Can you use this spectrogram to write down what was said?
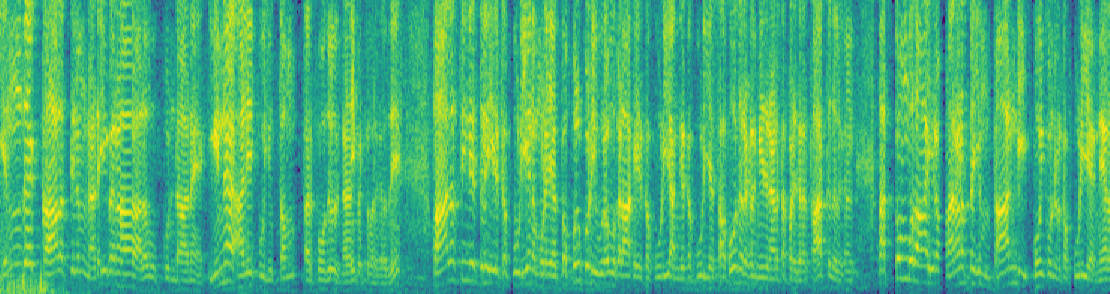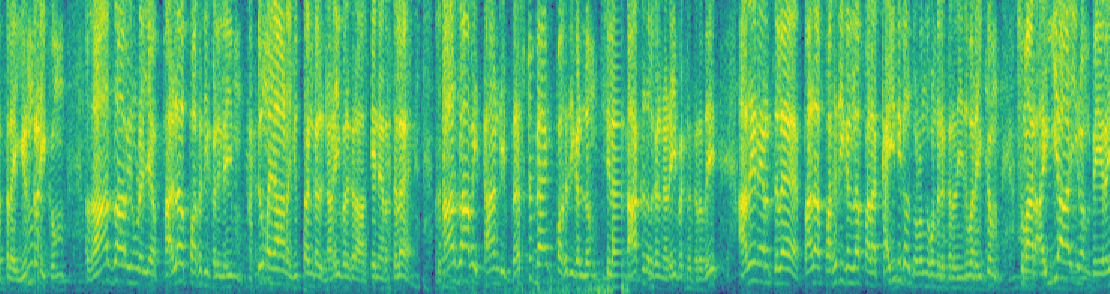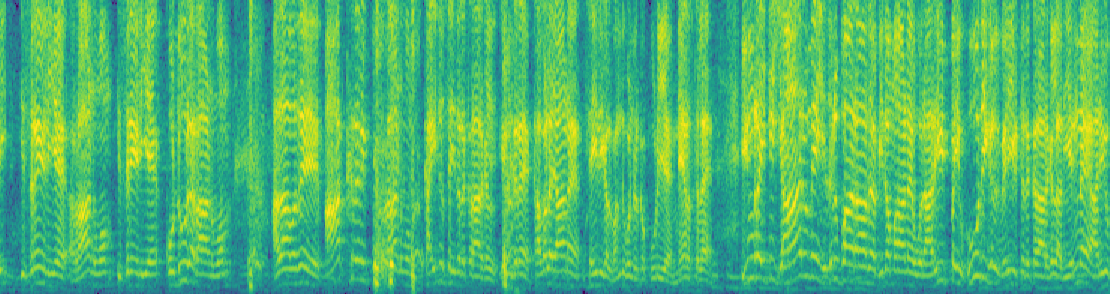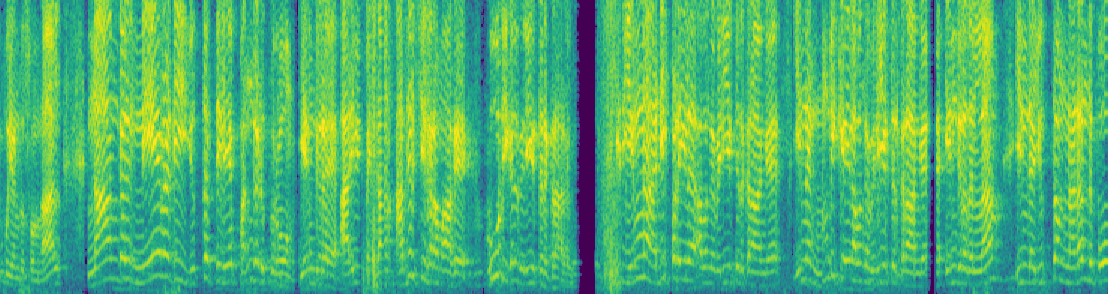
எந்த காலத்திலும் நடைபெறாத அளவுக்குண்டான இன அழிப்பு யுத்தம் தற்போது நடைபெற்று வருகிறது. பாலஸ்தீனத்தில் இருக்கக்கூடிய நம்முடைய தொப்புள் கொடி உறவுகளாக இருக்கக்கூடிய அங்க இருக்கக்கூடிய சகோதரர்கள் மீது நடத்தப்படுகிற தாக்குதல்கள் பத்தொன்பதாயிரம் மரணத்தையும் தாண்டி போய்கொண்டிருக்கக்கூடிய நேரத்தில் இன்றைக்கும் காசாவினுடைய பல பகுதிகளிலேயும் கடுமையான யுத்தங்கள் நடைபெறுகிற அதே நேரத்தில் காசாவை தாண்டி வெஸ்ட் பேங்க் பகுதிகளிலும் சில தாக்குதல்கள் நடைபெற்றிருக்கிறது. அதே நேரத்தில் பல பகுதிகளில் பல கைதுகள் தொடர்ந்து கொண்டிருக்கிறது இதுவரைக்கும். சுமார் ஐயாயிரம் பேரை இஸ்ரேலிய ராணுவம் இஸ்ரேலிய கொடூர ராணுவம் அதாவது ஆக்கிரமிப்பு ராணுவம் கைது செய்திருக்கிறார்கள் என்கிற கவலையான செய்திகள் வந்து கொண்டிருக்கக்கூடிய நேரத்தில் இன்றைக்கு யாருமே எதிர்பாராத விதமான ஒரு அறிவிப்பை ஹூதிகள் வெளியிட்டிருக்கிறார்கள். அது என்ன அறிவிப்பு என்று சொன்னால் நாங்கள் நேரடி யுத்தத்திலே பங்கெடுக்கிறோம் என்கிற அறிவிப்பை தான் அதிர்ச்சிகரமாக ஹூதிகள் வெளியிட்டிருக்கிறார்கள். இது என்ன அடிப்படையில அவங்க வெளியிட்டிருக்கிறாங்க? என்ன நம்பிக்கையில அவங்க வெளியிட்டிருக்கிறாங்க? என்கிறதெல்லாம் இந்த யுத்தம் நடந்து போ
